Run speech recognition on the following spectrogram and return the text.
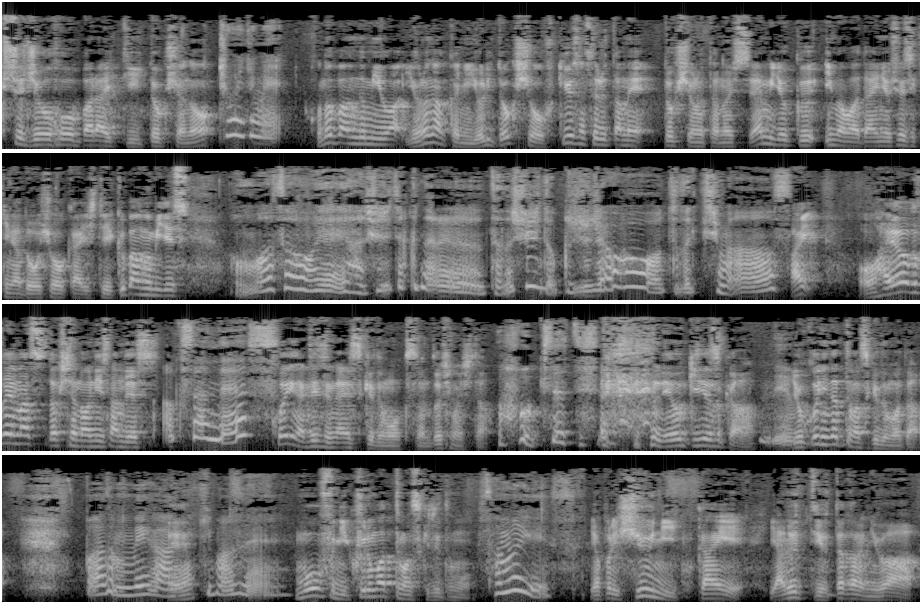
書情報バラエティ読書のちょめちょめ。この番組は世の中により読書を普及させるため、読書の楽しさや魅力、今話題の書籍などを紹介していく番組です。思わず親に走りたくなる楽しい読書情報をお届けします。はい。おはようございます。読書のお兄さんです。奥さんです。声が出てないですけども、奥さんどうしました？起きたですね。寝起きですか？横になってますけど、また。まだ目が開きません。毛布にくるまってますけれども。寒いです。やっぱり週に1回やるって言ったからには、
